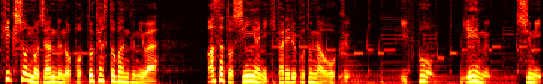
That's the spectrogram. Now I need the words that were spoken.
フィクションのジャンルのポッドキャスト番組は朝と深夜に聞かれることが多く一方ゲーム趣味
